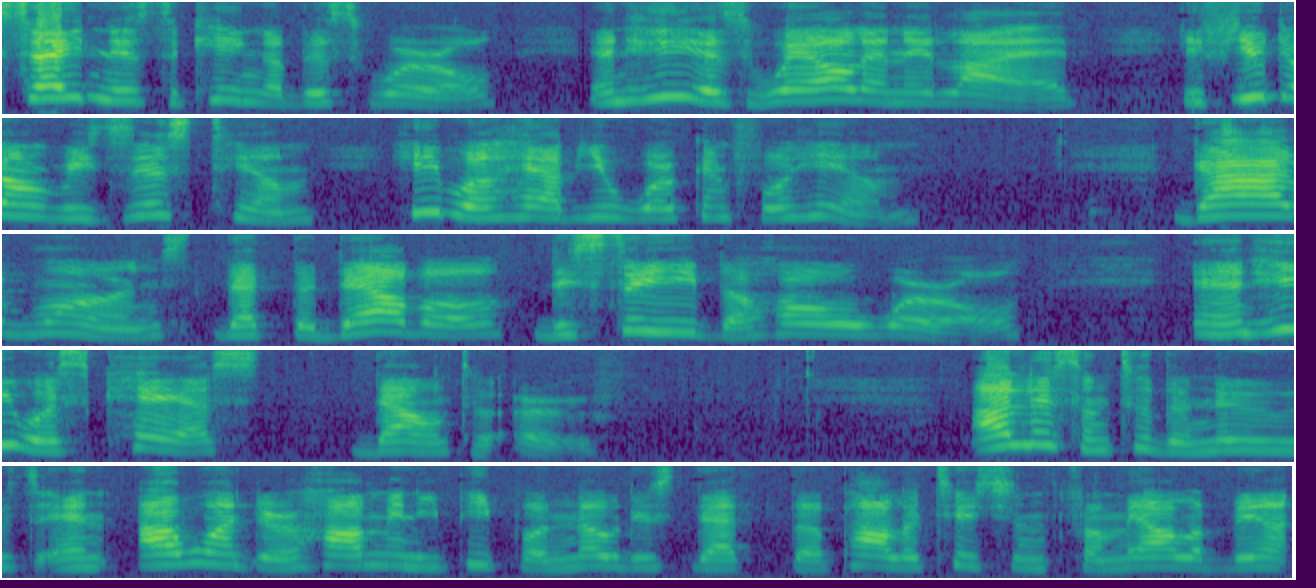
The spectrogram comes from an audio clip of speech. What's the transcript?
Satan is the king of this world, and he is well and alive. If you don't resist him, he will have you working for him. God warns that the devil deceived the whole world, and he was cast down to earth. I listen to the news, and I wonder how many people notice that the politicians from Alabama,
